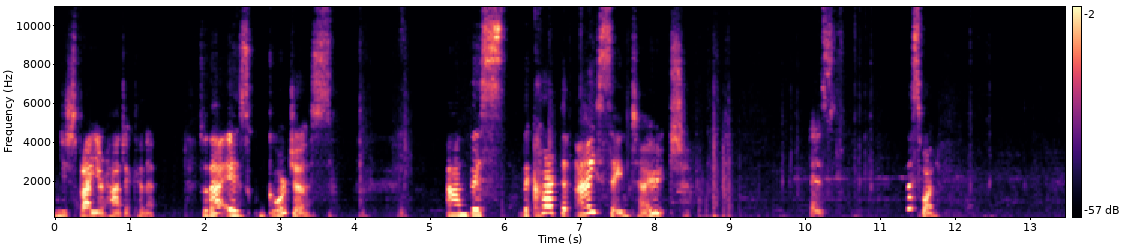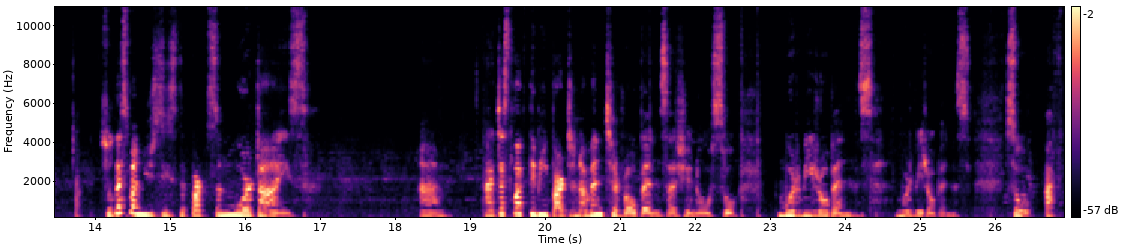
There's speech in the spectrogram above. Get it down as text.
And you spray your haddock in it. So that is gorgeous. And this, the card that I sent out is this one. So this one uses the Birds and More dies. Um, I just love the wee bird and I'm into robins as you know so more wee robins more wee robins so I've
